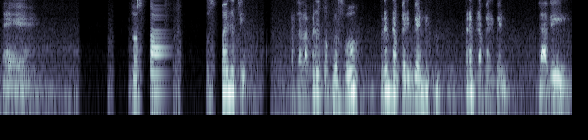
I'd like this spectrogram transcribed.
Ε, το θέμα το θέμα είναι ότι καταλαβαίνω τον κόσμο πρέπει να περιμένει. Πρέπει να περιμένει. Δηλαδή,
